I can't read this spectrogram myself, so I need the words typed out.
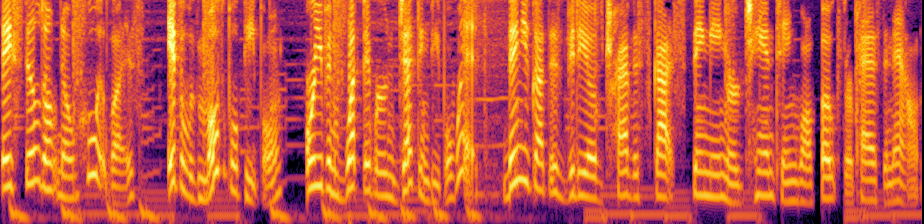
they still don't know who it was, if it was multiple people, or even what they were injecting people with. Then you got this video of Travis Scott singing or chanting while folks were passing out.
